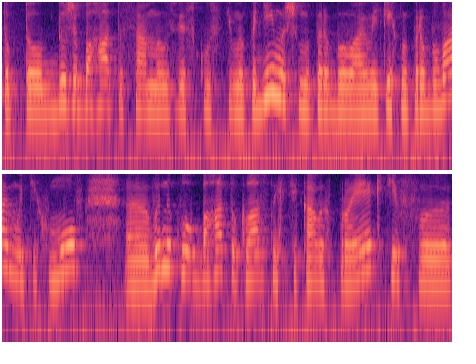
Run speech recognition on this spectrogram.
Тобто дуже багато саме у зв'язку з тими подіями, що ми перебуваємо, в яких ми перебуваємо, тих умов, е, виникло багато класних цікавих проєктів, е,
